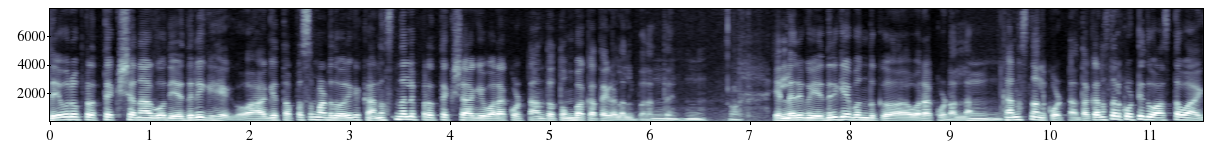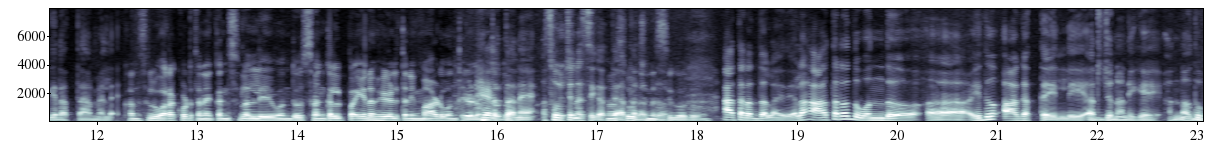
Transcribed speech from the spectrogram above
ದೇವರು ಪ್ರತ್ಯಕ್ಷನಾಗೋದು ಎದುರಿಗೆ ಹೇಗೋ ಹಾಗೆ ತಪಸ್ಸು ಮಾಡಿದವರಿಗೆ ಕನಸಿನಲ್ಲಿ ಪ್ರತ್ಯಕ್ಷ ಆಗಿ ವರ ಕೊಟ್ಟ ಅಂತ ತುಂಬ ಕಥೆಗಳಲ್ಲಿ ಬರುತ್ತೆ. ಎಲ್ಲರಿಗೂ ಎದುರಿಗೆ ಬಂದು ವರ ಕೊಡಲ್ಲ. ಕನಸಿನಲ್ಲಿ ಕೊಟ್ಟ ಅಂತ. ಕನಸಲ್ಲಿ ಕೊಟ್ಟಿದ್ದು ವಾಸ್ತವ ಆಗಿರುತ್ತೆ ಆಮೇಲೆ. ಕನಸಲ್ಲಿ ವರ ಕೊಡ್ತಾನೆ ಕನಸಿನಲ್ಲಿ ಒಂದು ಸಂಕಲ್ಪ ಏನೋ ಹೇಳ್ತಾನೆ ಮಾಡು ಅಂತ ಹೇಳ್ತಾನೆ. ಸೂಚನೆ ಸಿಗುತ್ತೆ ಆ ಥರದ್ದೆಲ್ಲ ಇದೆಯಲ್ಲ. ಆ ಥರದ್ದು ಒಂದು ಇದು ಆಗತ್ತೆ ಇಲ್ಲಿ ಅರ್ಜುನನಿಗೆ ಅನ್ನೋದು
